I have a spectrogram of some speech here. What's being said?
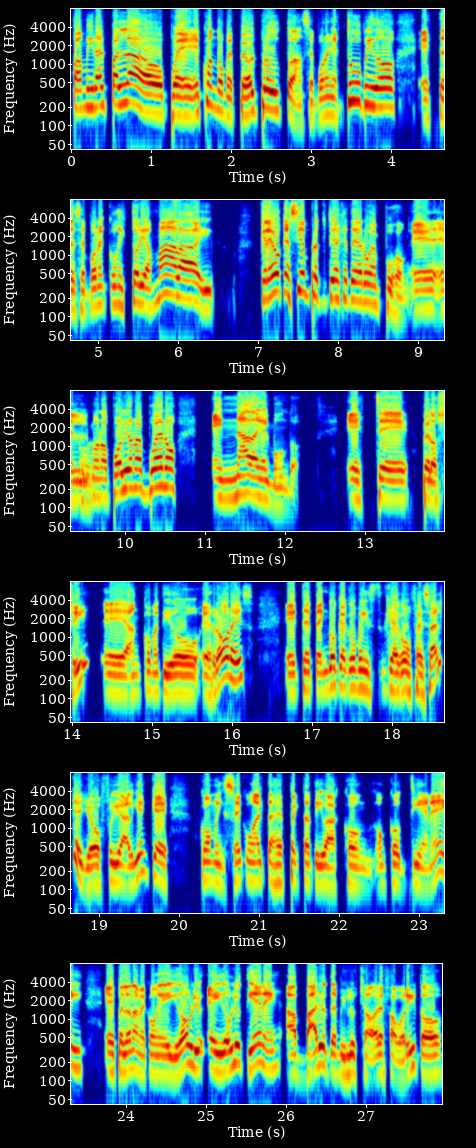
para mirar para el lado, pues es cuando me peor producto dan. Se ponen estúpidos, este, se ponen con historias malas y creo que siempre tú tienes que tener un empujón. Eh, el monopolio no es bueno en nada en el mundo. Este, pero sí, eh, han cometido errores. Eh, te tengo que, que, confesar que yo fui alguien que comencé con altas expectativas con, con, TNA, perdóname, con AEW. AEW tiene a varios de mis luchadores favoritos.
